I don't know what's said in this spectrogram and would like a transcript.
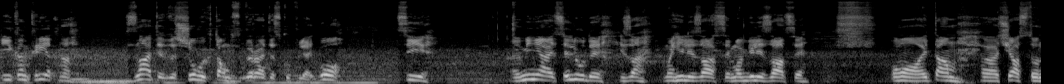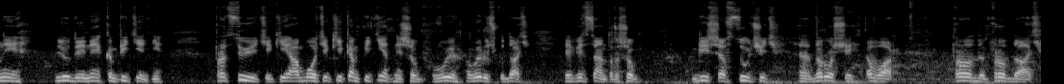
і конкретно знайте, що ви там збираєтесь купляти. Бо ці міняються люди із-за могилізації, мобілізації. О, і там е, часто не, люди некомпетентні працюють, які, або які компетентні, щоб ви, виручку дати епіцентру, щоб більше всучить е, дорожчий товар продати.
